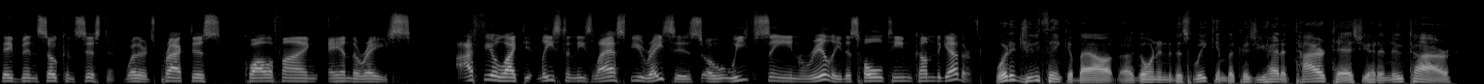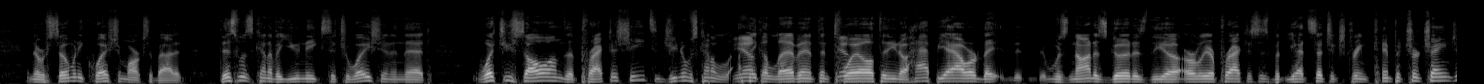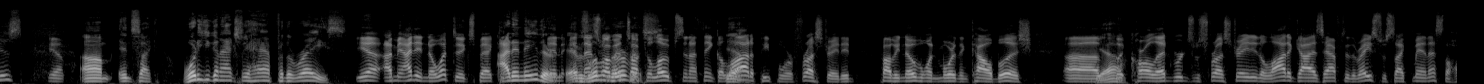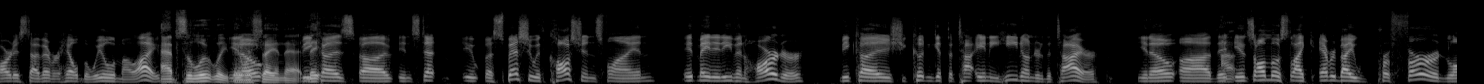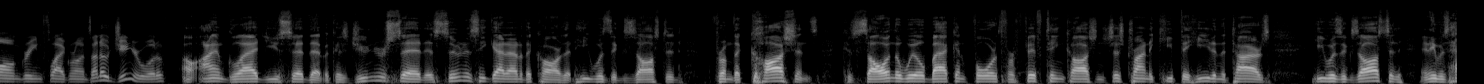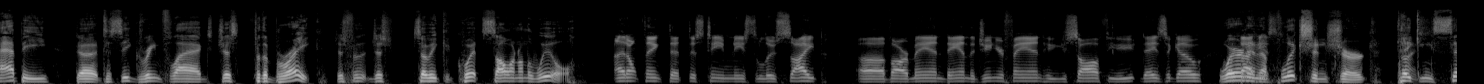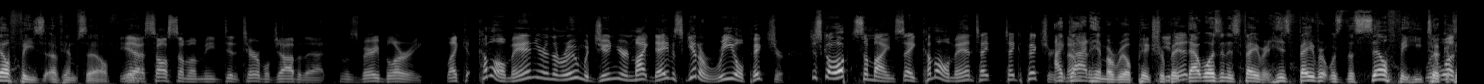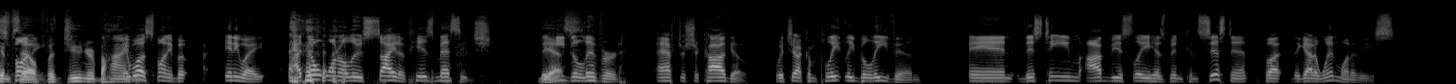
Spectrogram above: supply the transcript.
they've been so consistent, whether it's practice, qualifying, and the race. I feel like at least in these last few races, uh, we've seen really this whole team come together. What did you think about uh, going into this weekend? Because you had a tire test, you had a new tire, and there were so many question marks about it. This was kind of a unique situation in that what you saw on the practice sheets, and Junior was kind of, I think, 11th and Yep. 12th, and you know, happy hour. They it was not as good as the uh, earlier practices, but you had such extreme temperature changes. Yep. Um, it's like, what are you going to actually have for the race? Yeah, I mean, I didn't know what to expect. I didn't either. And, and that's why we talked to Lopes, and I think a Yeah. lot of people were frustrated. Probably no one more than Kyle Busch. Uh, Yeah. But Carl Edwards was frustrated. A lot of guys after the race was like, "Man, that's the hardest I've ever held the wheel in my life." Absolutely, You they know, were saying that because uh, instead, it, especially with cautions flying, it made it even harder because you couldn't get the ti- any heat under the tire. You know, uh, I- it's almost like everybody preferred long green flag runs. I know Junior would have. Oh, I am glad you said that because Junior said as soon as he got out of the car that he was exhausted from the cautions because sawing the wheel back and forth for 15 cautions, just trying to keep the heat in the tires. He was exhausted and he was happy to, to see green flags just for the break, just for just so he could quit sawing on the wheel. I don't think that this team needs to lose sight of our man Dan, the junior fan, who you saw a few days ago, Wearing an his- affliction shirt, taking selfies of himself. Yeah, I saw some of them. He did a terrible job of that. It was very blurry. Like, come on, man! You're in the room with Junior and Mike Davis. Get a real picture. Just go up to somebody and say, "Come on, man! Take take a picture." I know? got him a real picture, You but did? that wasn't his favorite. His favorite was the selfie he took of himself funny. with Junior behind It him. was funny, but anyway, I don't want to lose sight of his message that he delivered after Chicago, which I completely believe in. And this team obviously has been consistent, but they got to win one of these.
